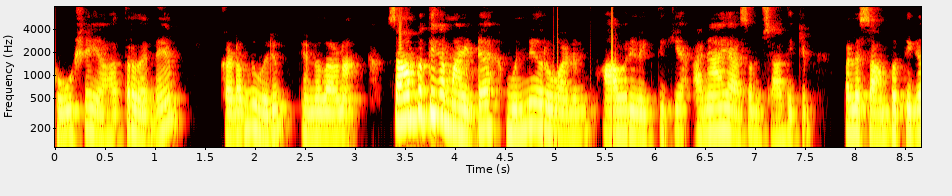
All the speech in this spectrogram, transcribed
ഘോഷയാത്ര തന്നെ കടന്നു വരും എന്നതാണ്. സാമ്പത്തികമായിട്ട് മുന്നേറുവാനും ആ ഒരു വ്യക്തിക്ക് അനായാസം സാധിക്കും. പല സാമ്പത്തിക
